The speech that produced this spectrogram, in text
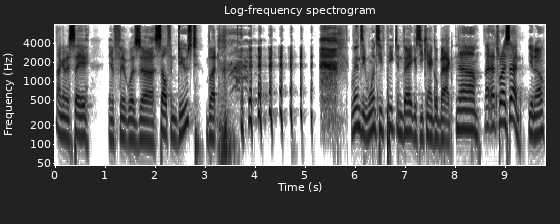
not going to say if it was uh, self induced, but Lindsay, once you've peaked in Vegas, you can't go back. No, that's what I said. You know,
